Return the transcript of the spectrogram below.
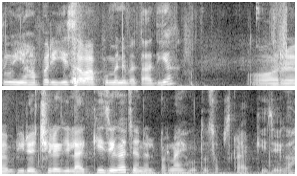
तो यहाँ पर ये सब आपको मैंने बता दिया, और वीडियो अच्छी लगी लाइक कीजिएगा, चैनल पर नए हो तो सब्सक्राइब कीजिएगा।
